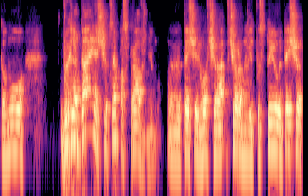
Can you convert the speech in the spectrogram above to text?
Тому виглядає, що це по-справжньому. Е, Те, що його вчора вчора не відпустили, те, що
